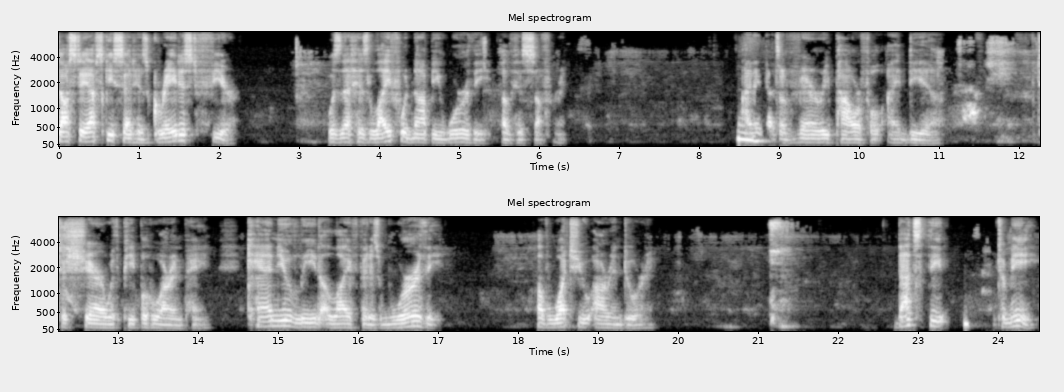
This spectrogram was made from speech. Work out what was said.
dostoevsky said his greatest fear was that his life would not be worthy of his suffering I Mm. think that's a very powerful idea to share with people who are in pain. Can you lead a life that is worthy of what you are enduring? That's the, to me,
